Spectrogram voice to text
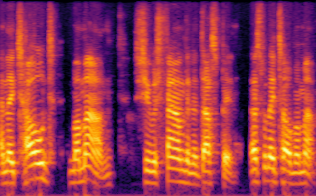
and they told my mum she was found in a dustbin. That's what they told my mum.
